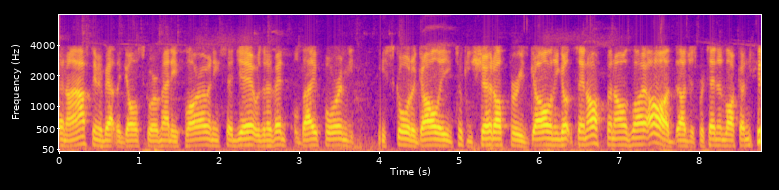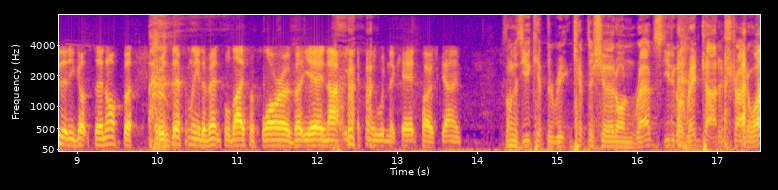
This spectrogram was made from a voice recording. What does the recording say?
and I asked him about the goal scorer, Matty Floro, and he said, yeah, it was an eventful day for him. He, he scored a goal. He took his shirt off for his goal and he got sent off. And I was like, oh, I just pretended like I knew that he got sent off. But it was definitely an eventful day for Floro. But yeah, no, he definitely wouldn't have cared post game. As long as you kept the re- kept the shirt on, Rabs, you'd have got red carded straight away.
